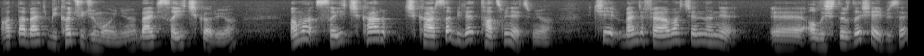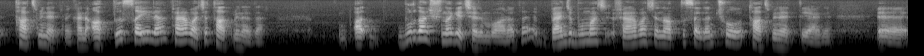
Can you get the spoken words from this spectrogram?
Hatta belki birkaç hücum oynuyor. Belki sayı çıkarıyor. Ama sayı çıkar çıkarsa bile tatmin etmiyor. Ki bence Fenerbahçe'nin hani e, alıştırdığı şey bize tatmin etmek. Hani attığı sayıyla Fenerbahçe tatmin eder. Buradan şuna geçelim bu arada. Bence bu maç Fenerbahçe'nin attığı sayıların çoğu tatmin etti yani. E,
